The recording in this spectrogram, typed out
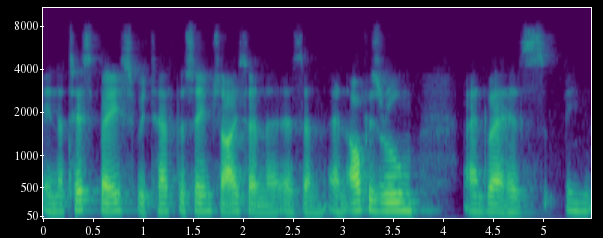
in a test space which has the same size and, as an, an office room and where has been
